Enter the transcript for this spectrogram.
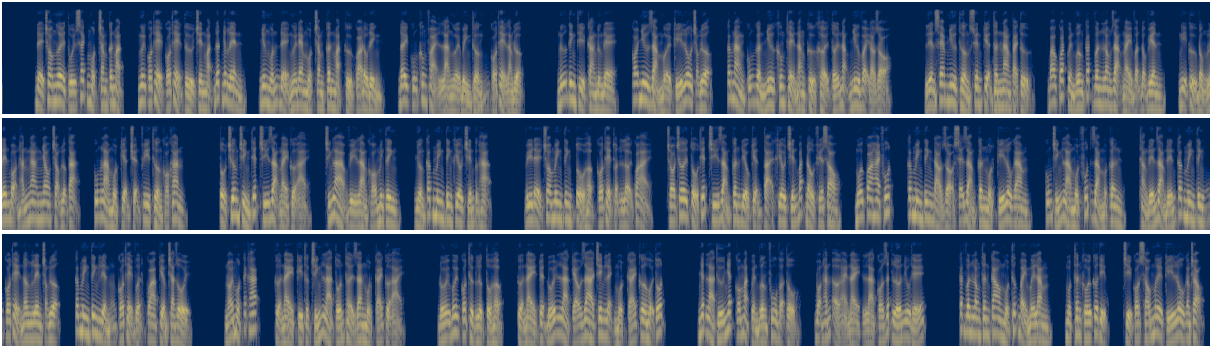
để cho ngươi túi sách một trăm cân mặt, ngươi có thể có thể từ trên mặt đất nhấc lên, nhưng muốn để ngươi đem một trăm cân mặt cử quá đầu đỉnh, đây cũng không phải là người bình thường có thể làm được. Nữ tinh thì càng đừng đề coi như giảm mười kg trọng lượng, các nàng cũng gần như không thể năng cử khởi tới nặng như vậy đào dò liền xem như thường xuyên kiện thân nam tài tử, bao quát quyền vương cắt vân long dạng này vận động viên, nghị cử động lên bọn hắn ngang nhau trọng lượng tạ, cũng là một kiện chuyện phi thường khó khăn. Tổ chương trình thiết trí dạng này cửa ải, chính là vì làm khó minh tinh, nhường các minh tinh khiêu chiến cực hạn. Vì để cho minh tinh tổ hợp có thể thuận lợi qua ải trò chơi tổ thiết trí giảm cân điều kiện tại khiêu chiến bắt đầu phía sau, mỗi qua hai phút, các minh tinh đảo dọ sẽ giảm cân một kg, cũng chính là một phút giảm một cân, thẳng đến giảm đến các minh tinh có thể nâng lên trọng lượng, các minh tinh liền có thể vượt qua kiểm tra rồi. Nói một cách khác, cửa này kỳ thực chính là tốn thời gian một cái cửa ải. Đối với có thực lực tổ hợp, cửa này tuyệt đối là kéo ra trên lệnh một cái cơ hội tốt. Nhất là thứ nhất có mặt quyền vương phu vợ tổ, bọn hắn ở ải này là có rất lớn ưu thế. Các vân long thân cao một thước bảy mươi lăm, một thân khối cơ thịt, chỉ có sáu mươi kg trọng.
